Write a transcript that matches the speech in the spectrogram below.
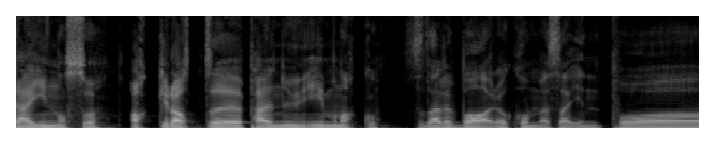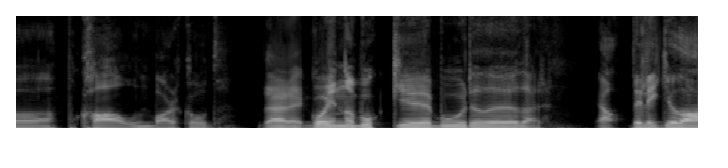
regn også, akkurat uh, per nå i Monaco. Så da er det bare å komme seg inn på pokalen Barcode. Det er det. Gå inn og book uh, bord uh, der. Ja, Det ligger jo da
